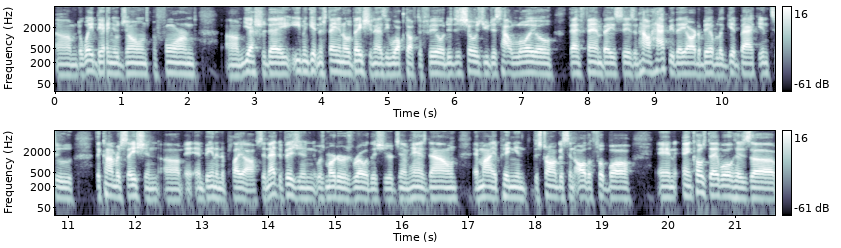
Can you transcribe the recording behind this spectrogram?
Um, the way Daniel Jones performed um, yesterday, even getting a standing ovation as he walked off the field. It just shows you just how loyal that fan base is and how happy they are to be able to get back into the conversation um, and, and, being in the playoffs. And that division was Murderers Row this year, Jim, hands down, in my opinion, the strongest in all the football. And and Coach Daboll has, uh,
